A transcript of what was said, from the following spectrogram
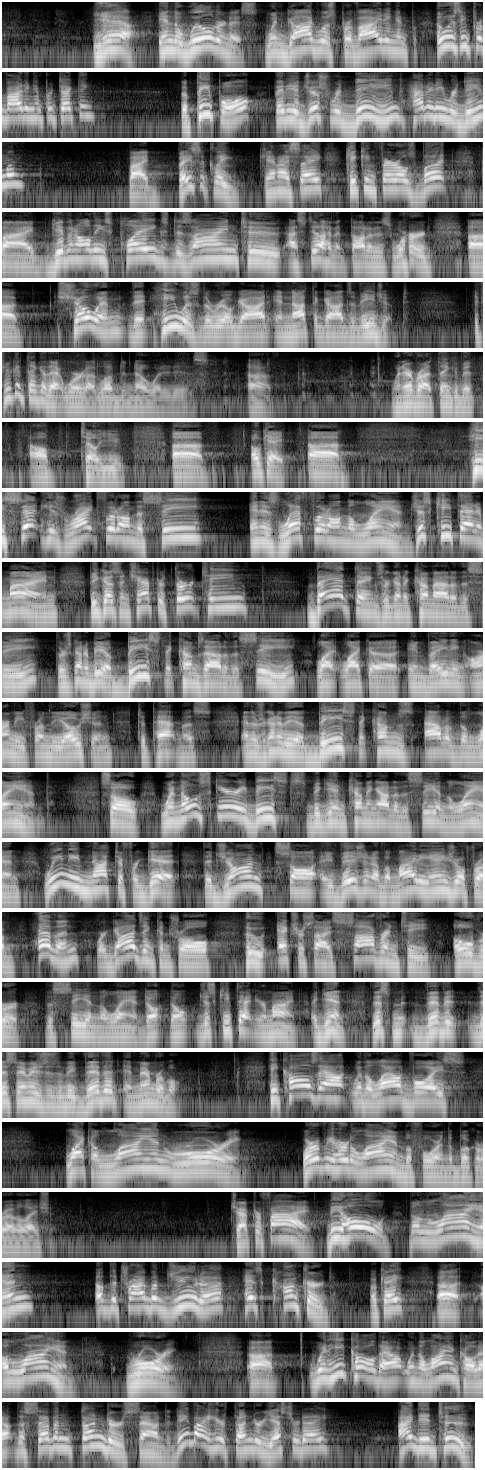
Yeah, in the wilderness when God was providing and who was he providing and protecting? The people that he had just redeemed. How did he redeem them? By basically, can I say, kicking Pharaoh's butt, by giving all these plagues designed to, I still haven't thought of this word, uh, show him that he was the real God and not the gods of Egypt. If you can think of that word, I'd love to know what it is. Uh, whenever I think of it, I'll tell you. Uh, okay. Uh, he set his right foot on the sea and his left foot on the land. Just keep that in mind because in chapter 13, bad things are going to come out of the sea. There's going to be a beast that comes out of the sea, like, like an invading army from the ocean to Patmos. And there's going to be a beast that comes out of the land. So when those scary beasts begin coming out of the sea and the land, we need not to forget that John saw a vision of a mighty angel from heaven, where God's in control, who exercised sovereignty over the sea and the land. Don't, don't just keep that in your mind. Again, this, vivid, this image is to be vivid and memorable. He calls out with a loud voice, like a lion roaring. Where have we heard a lion before in the book of Revelation? Chapter 5 Behold, the lion of the tribe of Judah has conquered. Okay? Uh, a lion roaring. Uh, when he called out, when the lion called out, the seven thunders sounded. Did anybody hear thunder yesterday? I did too.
